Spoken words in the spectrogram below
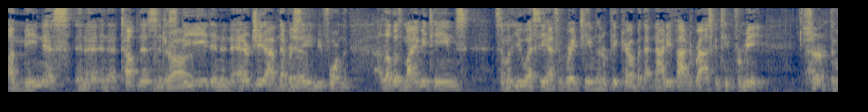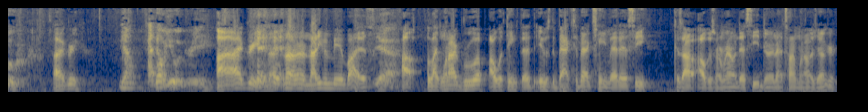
a meanness and a, and a toughness and, a speed and an energy I've never Yeah. seen before. I love those Miami teams. Some of the USC had some great teams under Pete Carroll, but that '95 Nebraska team for me, Sure. Uh, ooh, I agree. Yeah. I know you agree. I, I agree. no, no, no, not even being biased. Yeah. I, like when I grew up, I would think that it was the back-to-back team at SC because I, I was around SC during that time when I was younger.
